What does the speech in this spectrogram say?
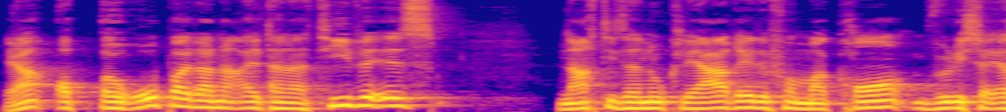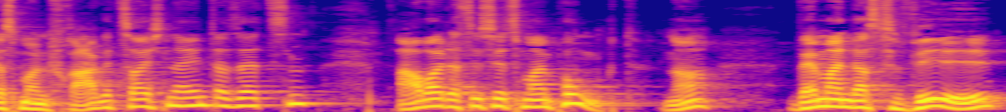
Ja, ob Europa da eine Alternative ist, nach dieser Nuklearrede von Macron würde ich da erstmal ein Fragezeichen dahinter setzen. Aber das ist jetzt mein Punkt. Ne? Wenn man das will,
